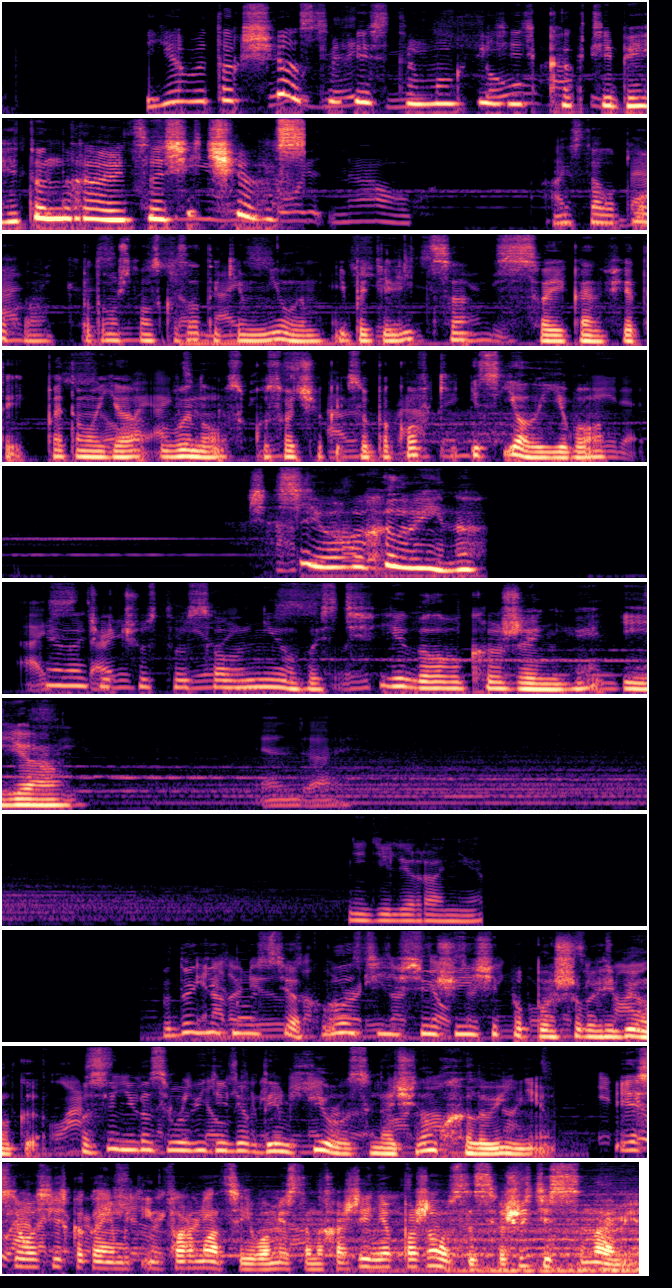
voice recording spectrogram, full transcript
Я бы так счастлив, если ты мог видеть, как тебе это нравится сейчас. Мне стало плохо, потому что он сказал таким милым и поделиться своей конфетой. Поэтому я вынул кусочек из упаковки и съел его. Счастливого Хэллоуина! Я начал чувствовать сонливость и головокружение, и я... Недели ранее. В других новостях власти все еще ищут пропавшего ребенка. Последний раз его видели в Дрим Хиллз на ночном Хэллоуине. Если у вас есть какая-нибудь информация о его местонахождении, пожалуйста, свяжитесь с нами.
